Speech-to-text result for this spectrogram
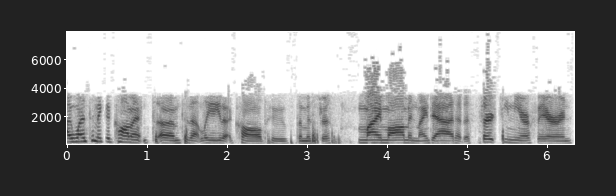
I wanted to make a comment um, to that lady that called who's the mistress. My mom and my dad had a 13 year affair, and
